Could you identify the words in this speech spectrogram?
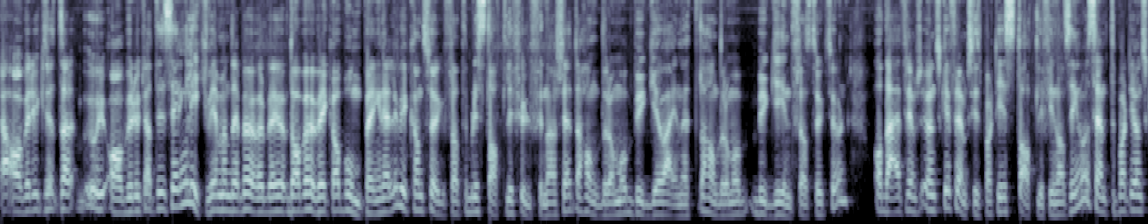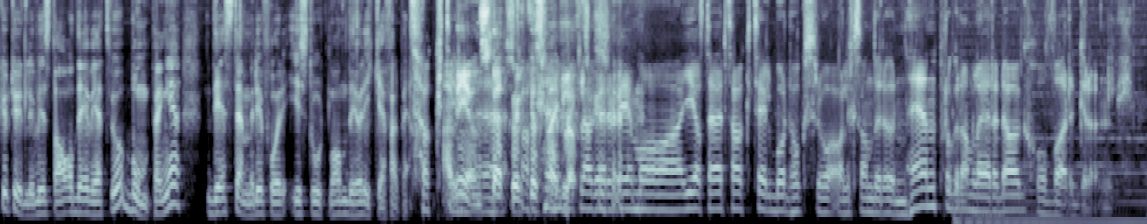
Ja, Avbyråkratisering liker vi, men det behøver, da behøver vi ikke ha bompenger heller. Vi kan sørge for at det blir statlig fullfinansiert. Det handler om å bygge veinettet, det handler om å bygge infrastrukturen. Og Der ønsker Fremskrittspartiet statlig finansiering, og Senterpartiet ønsker tydeligvis da, og det vet vi jo, bompenger. Det stemmer de for i stort monn, det gjør ikke Frp. Takk til, vi ønsker et fylkesveiløft. Beklager, vi må gi oss der. Takk til Bård Hoksrud og Alexander Ørnhen, programleder i dag, Håvard Grønli.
